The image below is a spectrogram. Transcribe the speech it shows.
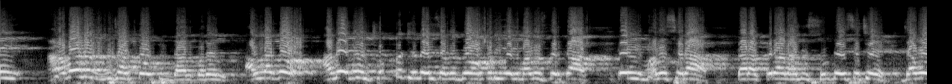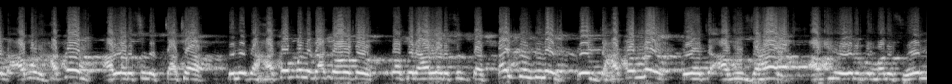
এই আমানত বুঝার তৌফিক দান করেন। আল্লাহ গো, আমি একজন ছোট্ট ছেলে হিসাবে দোয়া করি এই মানুষদের কাজ এই মানুষেরা তারা কোরআন, হাদিস শুনতে এসেছে। যেমন আবুল হাকাম, আল্লাহ রসুলের চাচা। তেনেকে হাকাম বলে ডাকা হতো। তখন আল্লাহ রসুল তার টাইটেল দিলেন। এই হাকাম নয়, এই হচ্ছে আবু জাহাল। আপনি এরকম মানুষ হয়েন না।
